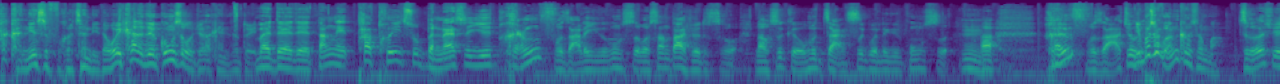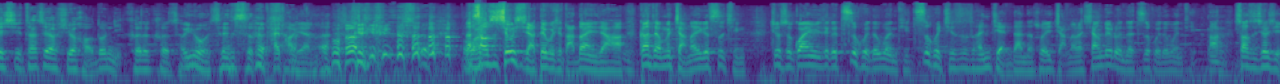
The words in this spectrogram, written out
它肯定是符合真理的。我一看到这个公式，我觉得他肯定是对的。哎，对对，当年他推出本来是一很复杂的一个公式，我上大学的时候，老师给我们展示过那个公式，嗯啊，很复杂，就你不是文科生吗？哲学系，他是要学好多理科的课程。哎呦，真是，太讨厌了。那稍事休息一下，对不起，打断一下哈。刚才我们讲到一个事情，就是关于这个智慧的问题。智慧其实是很简单的，所以讲到了相对论的智慧的问题啊。稍事休息，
